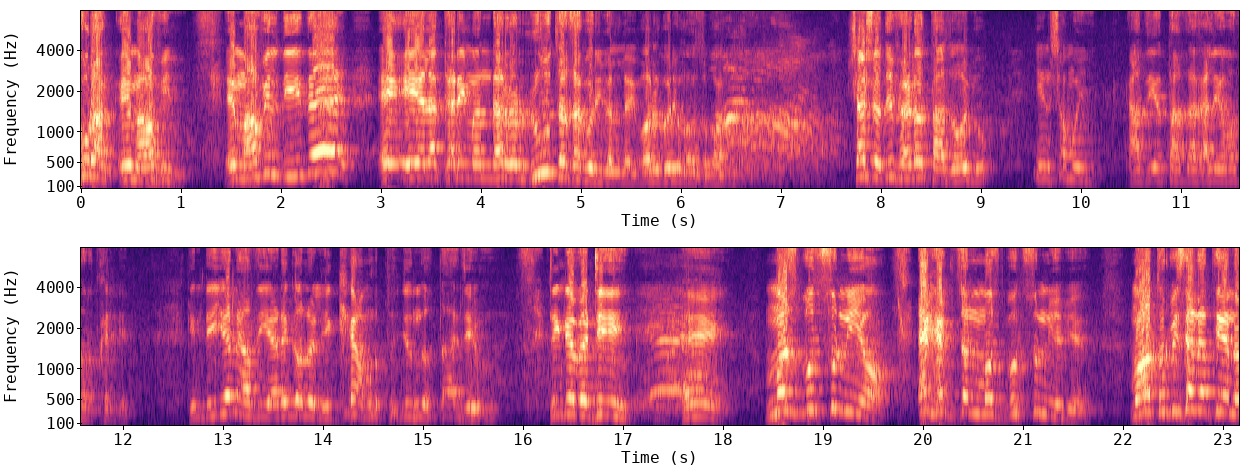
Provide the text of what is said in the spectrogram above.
খোরাক এই মাহফিল। এই মাহফিল দিয়ে দে এই এলাকার ইমানদার রু তাজা করি ফেললে বড় করি হসবান শেষ হতে ফেরত তাজা হইব। ইন সাময়িক আজি তাজা খালি বদরত খাইলে। কিন্তু ইয়ে না আজি আরে গেল লিখে আমার পর্যন্ত তা যাব ঠিক না বেটি হ্যাঁ মজবুত শুনিও এক একজন মজবুত শুনিয়ে বিয়ে মহতর বিছানা তিয়ানো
